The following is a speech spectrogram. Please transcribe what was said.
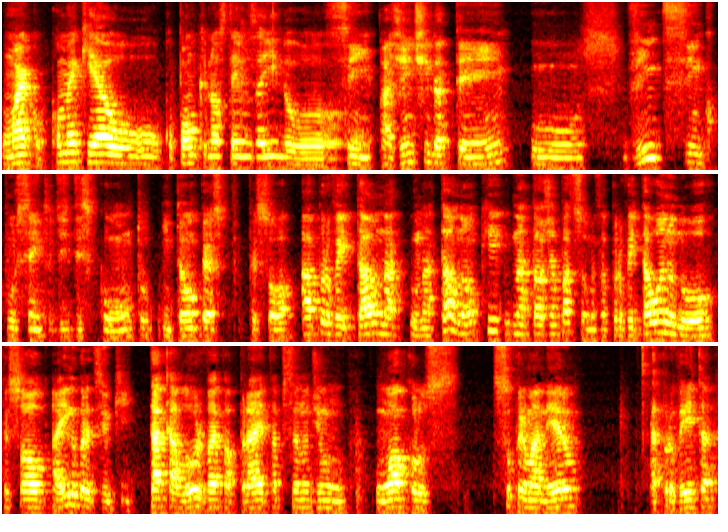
o Marco, como é que é o, o cupom que nós temos aí do... Sim, a gente ainda tem os 25% de desconto. Então eu peço pessoal aproveitar o, o Natal, não que o Natal já passou, mas aproveitar o ano novo. O pessoal aí no Brasil que tá calor, vai pra praia, tá precisando de um, um óculos super maneiro. Aproveita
